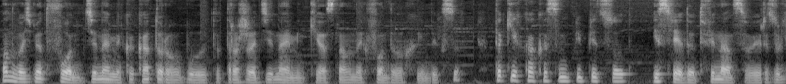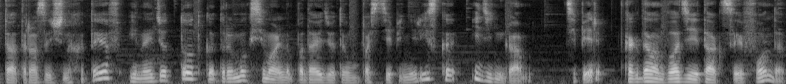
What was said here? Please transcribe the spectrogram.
Он возьмет фонд, динамика которого будет отражать динамики основных фондовых индексов, таких как S&P 500, исследует финансовые результаты различных ETF и найдет тот, который максимально подойдет ему по степени риска и деньгам. Теперь, когда он владеет акцией фонда,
